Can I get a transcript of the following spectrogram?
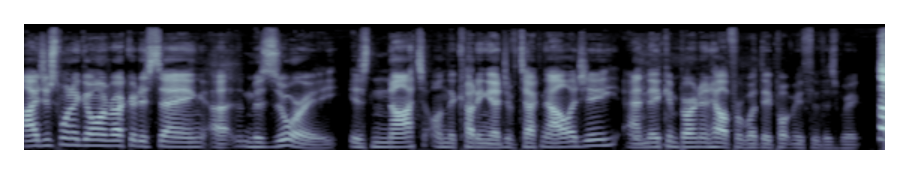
I just want to go on record as saying uh, Missouri is not on the cutting edge of technology, and they can burn in hell for what they put me through this week.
